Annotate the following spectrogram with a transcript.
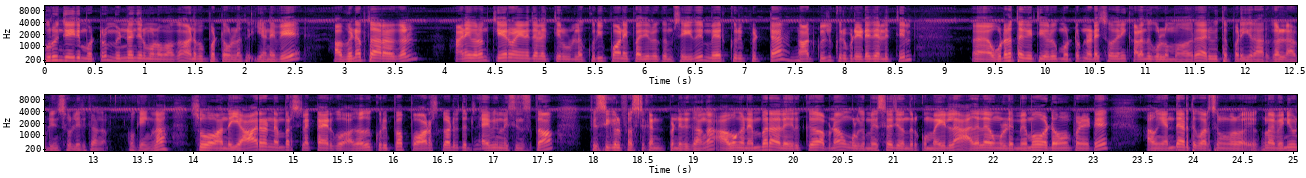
குறுஞ்செய்தி மற்றும் மின்னஞ்சல் மூலமாக அனுப்பப்பட்டுள்ளது. எனவே அவ்விண்ணப்பதாரர்கள் அனைவரும் தேர்வு இணையதளத்தில் உள்ள குறிப்பானை பதிவிறக்கம் செய்து மேற்குறிப்பிட்ட நாட்களில் குறிப்பிட்ட இடைத்தளத்தில் உடற்தகை தேர்வு மற்றும் நடைசோதனை கலந்து கொள்ளுமாறு அறிவித்தப்படுகிறார்கள் அப்படின்னு சொல்லியிருக்காங்க. ஓகேங்களா? ஸோ அந்த யார் நம்பர் செலக்ட் ஆயிருக்கோ அதாவது குறிப்பாக forest guard with driving licence தான் ஃபிசிக்கல் ஃபஸ்ட்டு கண்டக்ட் பண்ணியிருக்காங்க. அவங்க நம்பர் அதில் இருக்குது அப்படின்னா உங்களுக்கு மெசேஜ் வந்திருக்கும் மெயிலில் அதில் உங்களுடைய மெமோவை டவுன் பண்ணிவிட்டு அவங்க எந்த இடத்துக்கு வர சொல்லுங்களோ வென்யூ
